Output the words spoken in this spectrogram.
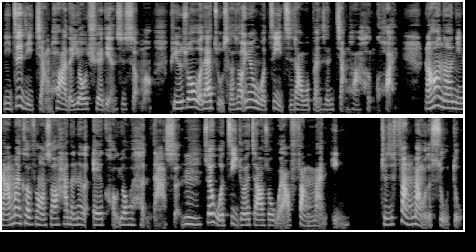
你自己讲话的优缺点是什么？比如说我在主持的时候，因为我自己知道我本身讲话很快，然后呢，你拿麦克风的时候，它的那个 echo 又会很大声，嗯，所以我自己就会知道说我要放慢音，就是放慢我的速度。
